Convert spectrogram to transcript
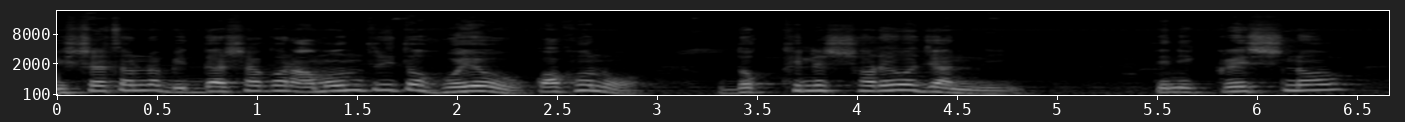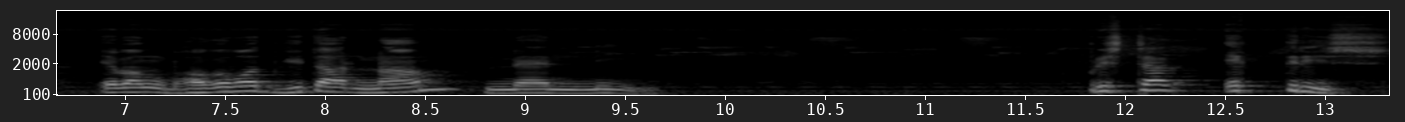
ঈশ্বরচন্দ্র বিদ্যাসাগর আমন্ত্রিত হয়েও কখনো দক্ষিণেশ্বরেও যাননি। তিনি কৃষ্ণ এবং ভগবদ গীতার নাম নেননি। পৃষ্ঠা একত্রিশ।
